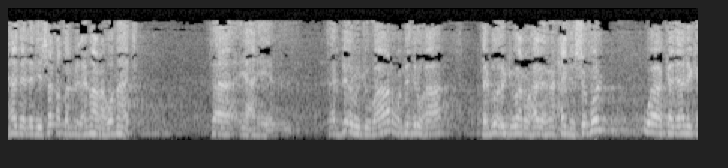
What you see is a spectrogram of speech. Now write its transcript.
هذا الذي سقط من العمارة ومات. فيعني فالبئر جبار ومثلها فالبئر جبار وهذا من حيث السفل وكذلك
